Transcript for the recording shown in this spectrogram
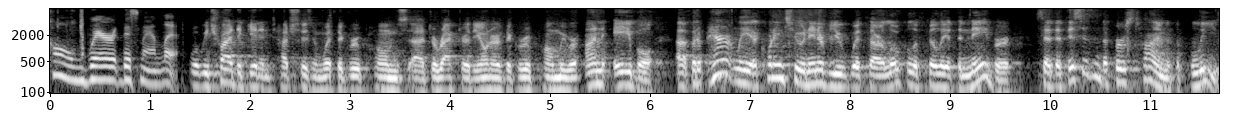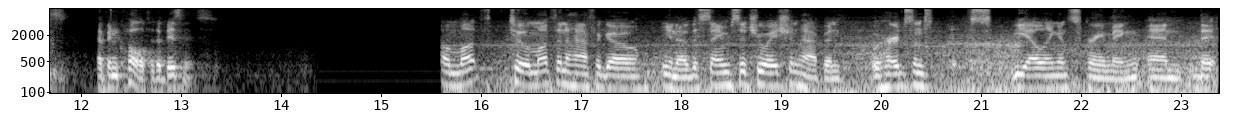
home where this man lived. Well, we tried to get in touch, Susan, with the group home's uh, director, the owner of the group home. We were unable. Uh, but apparently, according to an interview with our local affiliate, The Neighbor, said that this isn't the first time that the police have been called to the business. A month to a month and a half ago, you know, the same situation happened. We heard some s- s- yelling and screaming, and that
